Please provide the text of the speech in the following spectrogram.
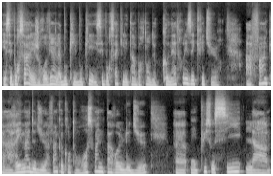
Et c'est pour ça, et je reviens à la boucle bouquet, et c'est pour ça qu'il est important de connaître les Écritures, afin qu'un réma de Dieu, afin que quand on reçoit une parole de Dieu, euh, on puisse aussi la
